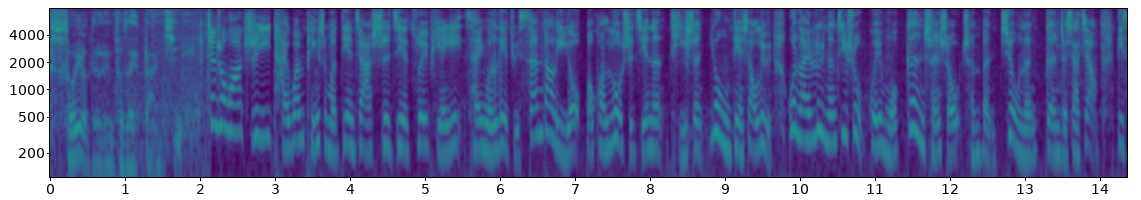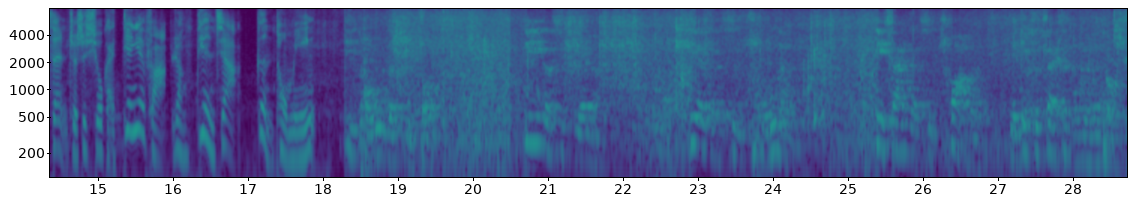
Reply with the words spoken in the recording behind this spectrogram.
所有的人都在担心。郑春华质疑台湾凭什么电价世界最便宜？蔡英文列举三大理由，包括落实节能、提升用电效率，未来绿能技术规模更成熟，成本就能跟着下降。第三，则是修改电业法，让电价更透明。积极投入的步骤，第一个是节能。第二个是储能，第三个是创能，也就是再生能源的投资，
